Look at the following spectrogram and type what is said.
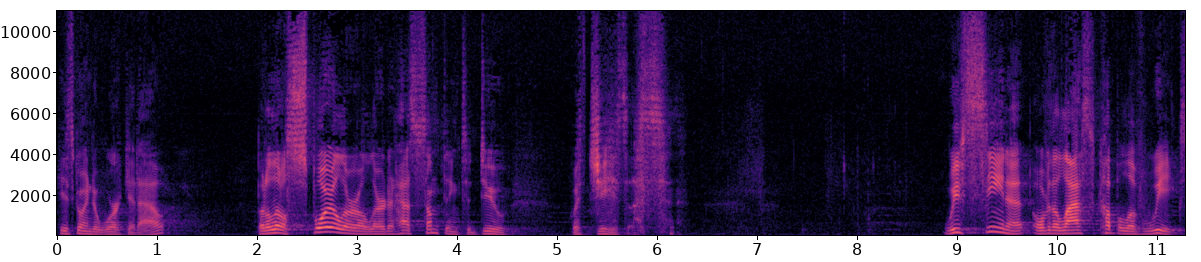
he's going to work it out. But a little spoiler alert it has something to do with Jesus. We've seen it over the last couple of weeks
